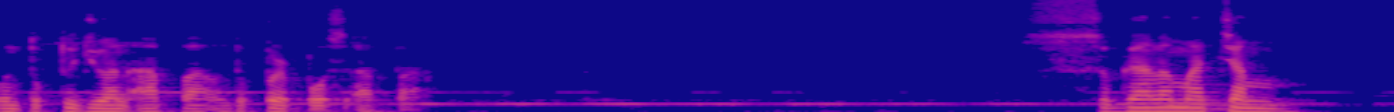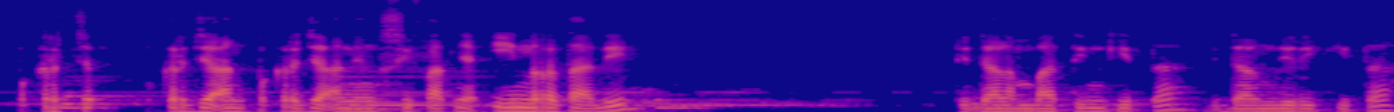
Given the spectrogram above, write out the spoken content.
untuk tujuan apa? Untuk purpose apa? Segala macam pekerjaan-pekerjaan yang sifatnya inner tadi di dalam batin kita, di dalam diri kita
